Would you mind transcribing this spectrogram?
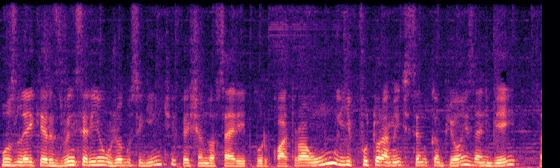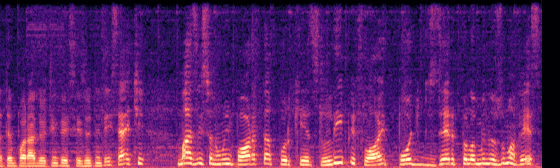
Os Lakers venceriam o jogo seguinte, fechando a série por 4 a 1 e futuramente sendo campeões da NBA na temporada 86-87, mas isso não importa porque Sleepy Floyd pôde dizer pelo menos uma vez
